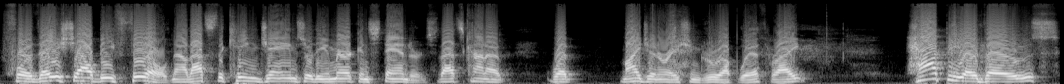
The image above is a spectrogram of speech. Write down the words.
for they shall be filled. Now, that's the King James or the American Standards. That's kind of what my generation grew up with, right? Happy are those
